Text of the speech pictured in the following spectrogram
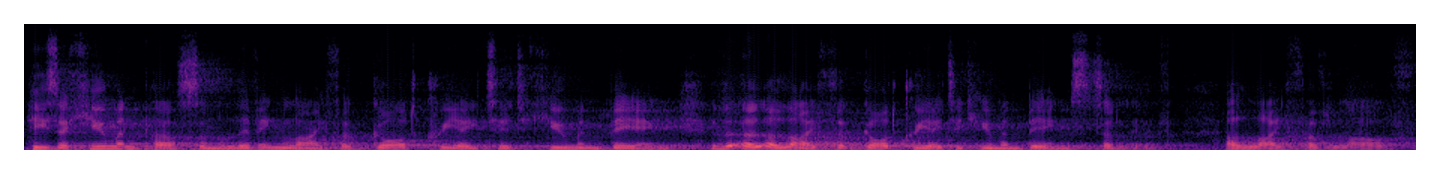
He's a human person living life, a God created human being, a life that God created human beings to live, a life of love.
